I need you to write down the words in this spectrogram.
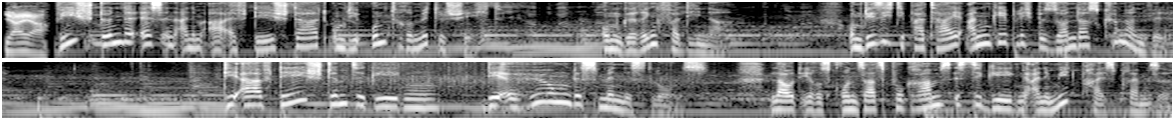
Ja, ja. Wie stünde es in einem AfD-Staat um die untere Mittelschicht? Um Geringverdiener? Um die sich die Partei angeblich besonders kümmern will? Die AfD stimmte gegen die Erhöhung des Mindestlohns. Laut ihres Grundsatzprogramms ist sie gegen eine Mietpreisbremse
